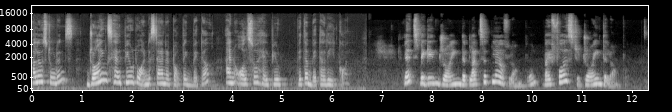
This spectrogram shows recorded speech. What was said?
Hello students, drawings help you to understand a topic better and also help you with a better recall. Let's begin drawing the blood supply of long bone by first drawing the long bone.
